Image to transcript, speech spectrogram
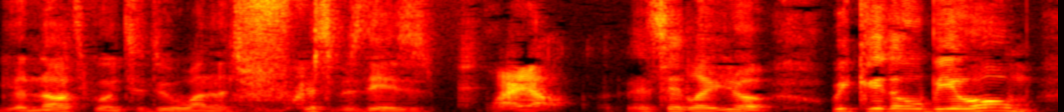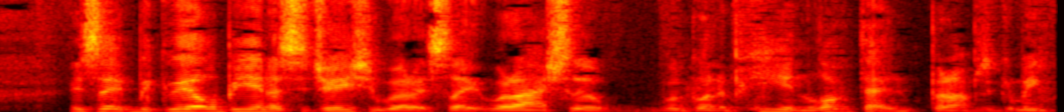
you're not going to do one on Christmas days. Why not? They said like, you know, we could all be home. It's like we could all be in a situation where it's like we're actually we're going to be in lockdown. Perhaps I mean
